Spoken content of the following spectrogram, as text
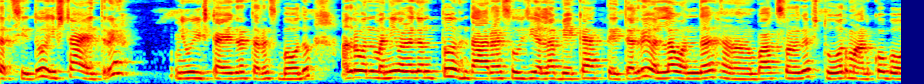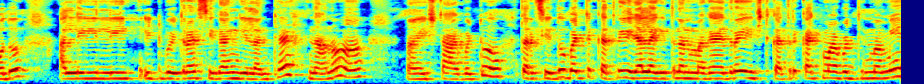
ತರಿಸಿದ್ದು. ಇಷ್ಟ ಆಯ್ತು ನೀವು ಇಷ್ಟ ಇದ್ರೆ ತರಿಸ್ಬೋದು. ಆದರೆ ಒಂದು ಮನೆಯೊಳಗಂತೂ ದಾರ, ಸೂಜಿ ಎಲ್ಲ ಬೇಕೇ ಆಗ್ತೈತೆ ಅಲ್ರಿ ಎಲ್ಲ ಒಂದು ಬಾಕ್ಸ್ ಒಳಗೆ ಸ್ಟೋರ್ ಮಾಡ್ಕೋಬೋದು. ಅಲ್ಲಿ ಇಲ್ಲಿ ಇಟ್ಬಿಟ್ರೆ ಸಿಗಂಗಿಲ್ಲಂತೆ ನಾನು ಇಷ್ಟ ಆಗಿಬಿಟ್ಟು ತರಿಸಿದ್ದು. ಬಟ್ ಕತ್ರಿ ಹಿಡಿಯಲಾಗಿತ್ತು ನನ್ನ ಮಗ ಇದ್ರೆ ಇಷ್ಟು ಕತ್ರಿ ಕಟ್ ಮಾಡ್ಬಿಡ್ತೀನಿ ಮಮ್ಮಿ.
